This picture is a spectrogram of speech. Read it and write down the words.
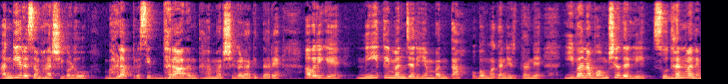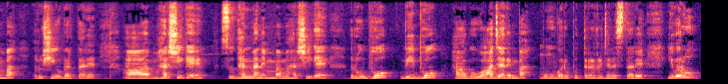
ಅಂಗೀರಸ ಮಹರ್ಷಿಗಳು ಬಹಳ ಪ್ರಸಿದ್ಧರಾದಂತಹ ಮಹರ್ಷಿಗಳಾಗಿದ್ದಾರೆ. ಅವರಿಗೆ ನೀತಿ ಮಂಜರಿ ಎಂಬಂತ ಒಬ್ಬ ಮಗನಿರ್ತಾನೆ. ಇವನ ವಂಶದಲ್ಲಿ ಸುಧನ್ವನೆಂಬ ಋಷಿಯು ಬರ್ತಾರೆ. ಆ ಮಹರ್ಷಿಗೆ, ಸುಧನ್ವನೆಂಬ ಮಹರ್ಷಿಗೆ ರುಭು ವಿಭು ಹಾಗೂ ವಾಜರೆಂಬ ಮೂವರು ಪುತ್ರರು ಜನಿಸ್ತಾರೆ. ಇವರು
